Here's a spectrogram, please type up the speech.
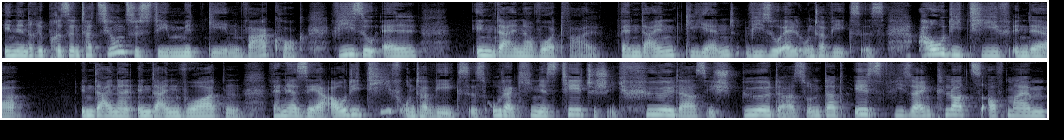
in den Repräsentationssystem mitgehen, WAKOK, visuell in deiner Wortwahl, wenn dein Klient visuell unterwegs ist, auditiv in der in, deine, in deinen Worten, wenn er sehr auditiv unterwegs ist oder kinästhetisch. Ich fühle das, ich spüre das und das ist wie sein Klotz auf meinem,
